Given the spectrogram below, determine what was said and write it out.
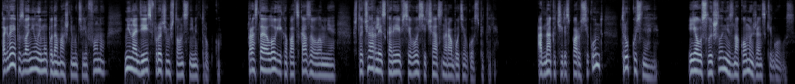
Тогда я позвонила ему по домашнему телефону, не надеясь, впрочем, что он снимет трубку. Простая логика подсказывала мне, что Чарли, скорее всего, сейчас на работе в госпитале. Однако через пару секунд трубку сняли, и я услышала незнакомый женский голос.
